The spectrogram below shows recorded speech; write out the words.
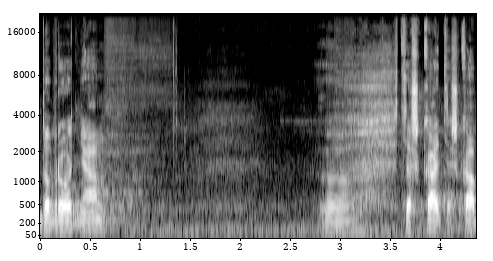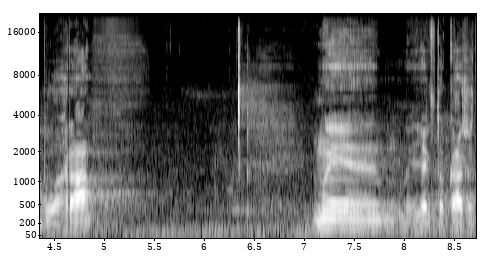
Доброго дня. Е, Тяжка, тяжка була гра. Ми, як то кажуть,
